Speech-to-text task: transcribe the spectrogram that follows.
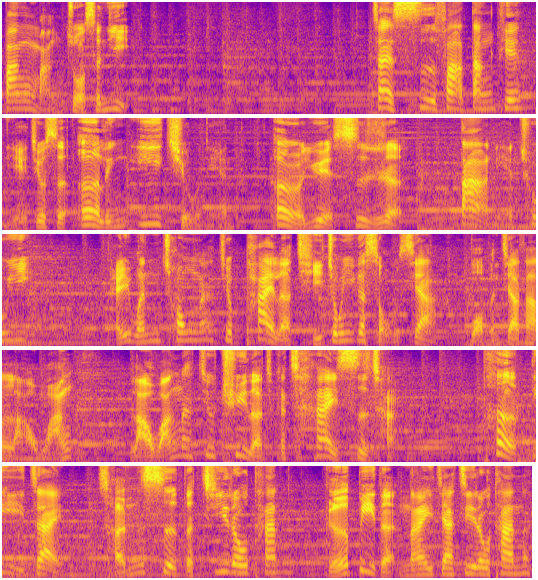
帮忙做生意。在事发当天，也就是二零一九年二月四日大年初一，裴文冲呢就派了其中一个手下，我们叫他老王。老王呢就去了这个菜市场，特地在城市的鸡肉摊隔壁的那一家鸡肉摊呢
